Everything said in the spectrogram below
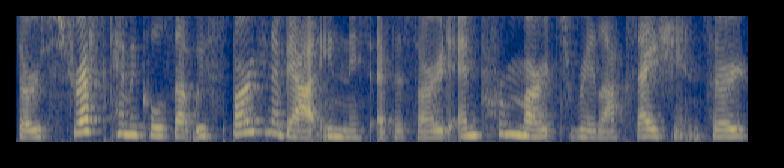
those stress chemicals that we've spoken about in this episode and promotes relaxation. So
